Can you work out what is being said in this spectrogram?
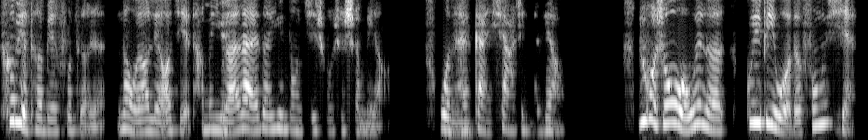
特别特别负责任，那我要了解他们原来的运动基础是什么样，我才敢下这个量。如果说我为了规避我的风险，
